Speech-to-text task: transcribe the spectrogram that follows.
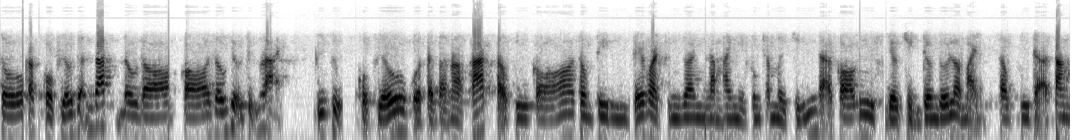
số các cổ phiếu dẫn dắt đâu đó có dấu hiệu chững lại Ví dụ cổ phiếu của tập đoàn Hòa Phát sau khi có thông tin kế hoạch kinh doanh năm 2019 đã có điều chỉnh tương đối là mạnh, sau khi đã tăng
